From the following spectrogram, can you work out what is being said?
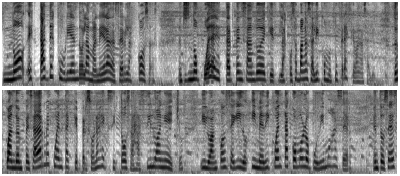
no estás descubriendo la manera de hacer las cosas. Entonces no puedes estar pensando de que las cosas van a salir como tú crees que van a salir. Entonces cuando empecé a darme cuenta que personas exitosas así lo han hecho y lo han conseguido y me di cuenta cómo lo pudimos hacer, entonces,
